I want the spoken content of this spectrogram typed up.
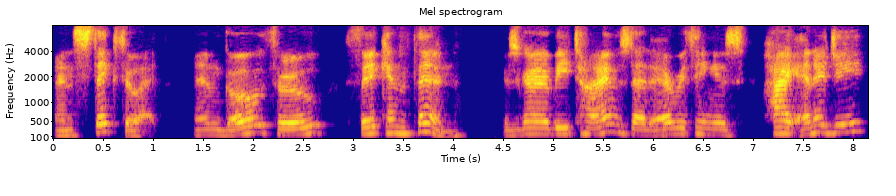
and stick to it and go through thick and thin There's going to be times that everything is high energy,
